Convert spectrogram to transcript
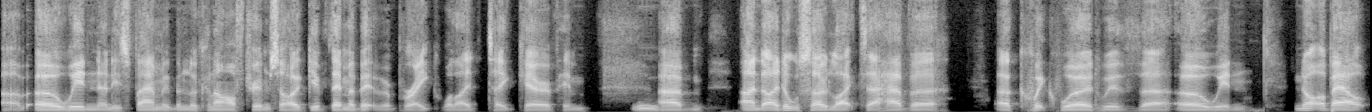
uh, Urwin and his family have been looking after him, so I'd give them a bit of a break while I take care of him. Mm. Um, and I'd also like to have a a quick word with uh, Urwin, not about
